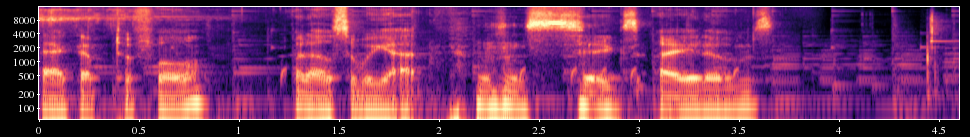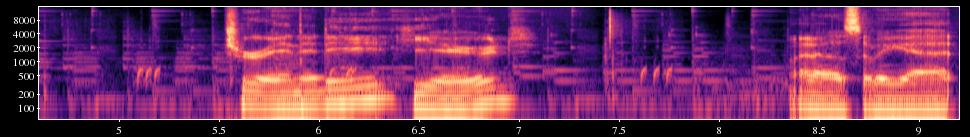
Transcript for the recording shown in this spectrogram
Back up to full. What else have we got? Six items. Trinity, huge. What else have we got?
